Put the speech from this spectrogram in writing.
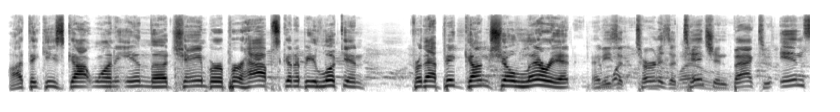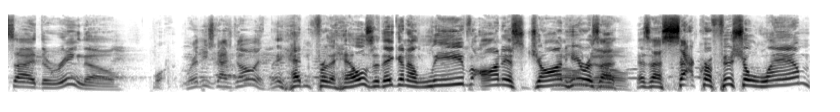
I think he's got one in the chamber, perhaps going to be looking for that big gun show lariat. And he's to turn his attention back to inside the ring, though. Where are these guys going? They heading for the hills? Are they going to leave Honest John Oh, here as no. a as a sacrificial lamb?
